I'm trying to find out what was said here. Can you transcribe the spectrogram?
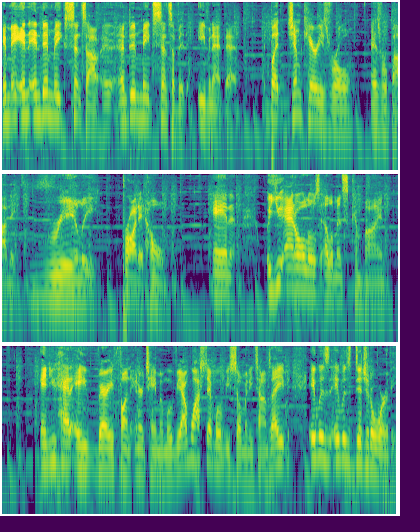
it made and, and then make sense out and then made sense of it even at that. But Jim Carrey's role as Robotnik really brought it home. And you add all those elements combined and you had a very fun entertainment movie. I watched that movie so many times. I it was it was digital worthy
